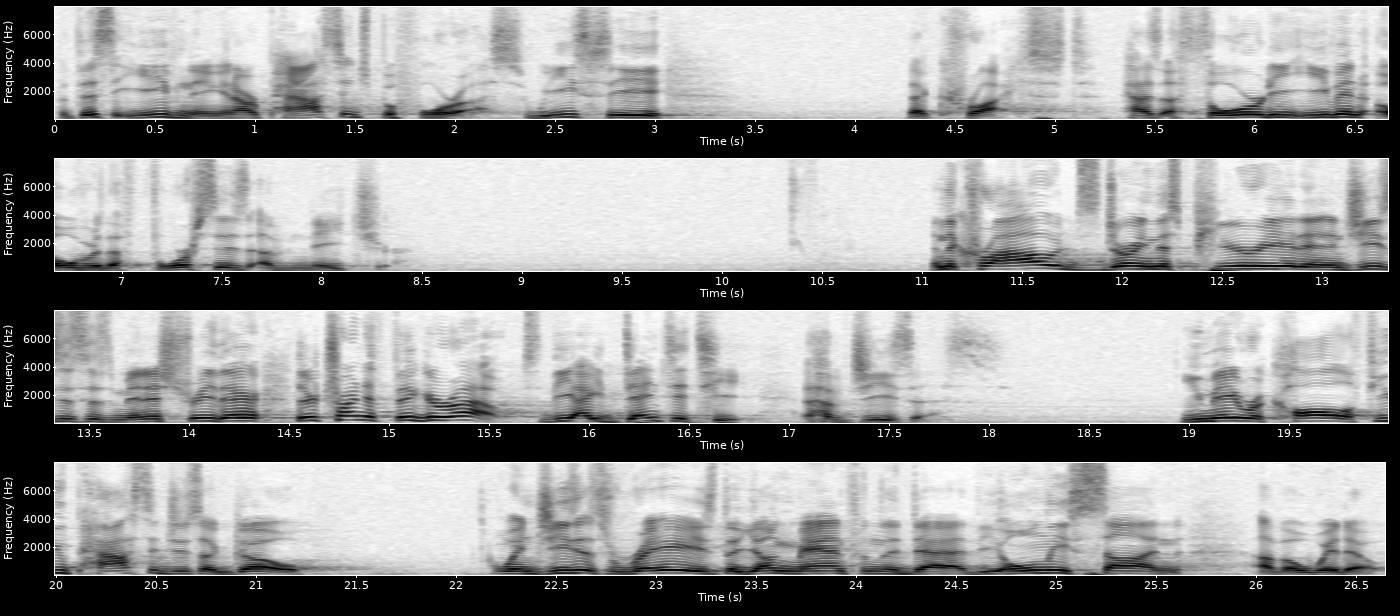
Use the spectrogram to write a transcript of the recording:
But this evening, in our passage before us, we see that Christ has authority even over the forces of nature. And the crowds during this period in Jesus' ministry, they're, they're trying to figure out the identity of Jesus. You may recall a few passages ago when Jesus raised the young man from the dead, the only son of a widow.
